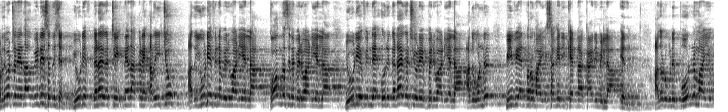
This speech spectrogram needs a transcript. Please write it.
പ്രതിപക്ഷ നേതാവ് V D Satheesan U D F ഘടകകക്ഷി നേതാക്കളെ അറിയിച്ചു. അത് യു ഡി എഫിന്റെ പരിപാടിയല്ല കോൺഗ്രസിന്റെ പരിപാടിയല്ല യു ഡി എഫിന്റെ ഒരു ഘടകകക്ഷിയുടെയും പരിപാടിയല്ല. അതുകൊണ്ട് പി വി അൻവറുമായി സഹകരിക്കേണ്ട കാര്യമില്ല എന്ന്. അതോടുകൂടി പൂർണമായും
